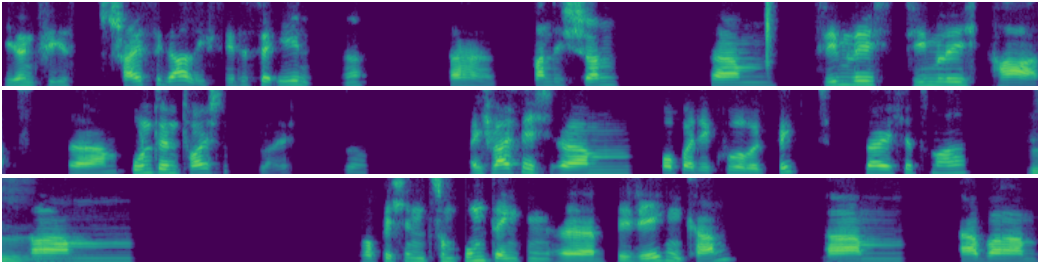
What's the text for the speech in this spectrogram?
irgendwie ist es scheißegal. Ich sehe das ja eh nicht. Ne? Äh, fand ich schon ähm, ziemlich, ziemlich hart ähm, und enttäuschend vielleicht. Also, ich weiß nicht, ähm, ob er die Kurve kriegt, sage ich jetzt mal. Mhm. Ähm, ob ich ihn zum Umdenken äh, bewegen kann. Ähm, aber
